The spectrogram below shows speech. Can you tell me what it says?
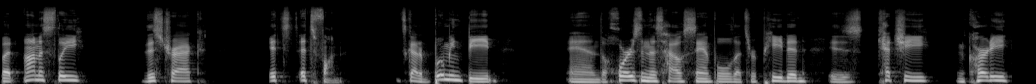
But honestly, this track, it's it's fun. It's got a booming beat, and the Whores in This House sample that's repeated is catchy. And Cardi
